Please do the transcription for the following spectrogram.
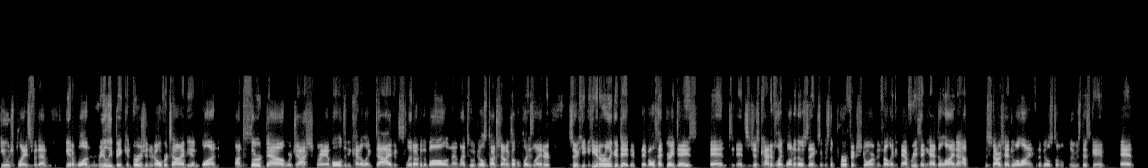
huge plays for them. He had one really big conversion in overtime. He had one on third down where Josh scrambled and he kind of like dived and slid under the ball, and that led to a Bills touchdown a couple plays later. So he, he had a really good day. They, they both had great days, and it's just kind of like one of those things. It was the perfect storm. It felt like everything had to line up. The stars had to align for the Bills to lose this game, and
